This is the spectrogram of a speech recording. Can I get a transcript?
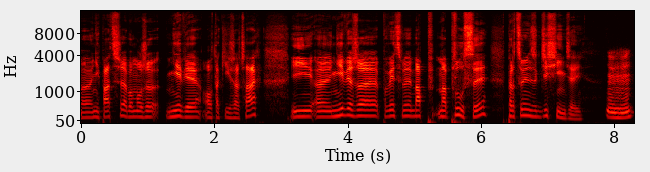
e, nie patrzy, albo może nie wie o takich rzeczach i e, nie wie, że powiedzmy ma, ma plusy pracując gdzieś indziej. Mhm.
